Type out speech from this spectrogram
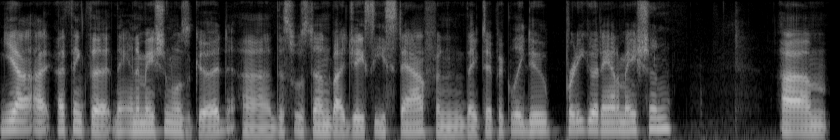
yeah, I, I think the, the animation was good. Uh, this was done by JC Staff, and they typically do pretty good animation. Um,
